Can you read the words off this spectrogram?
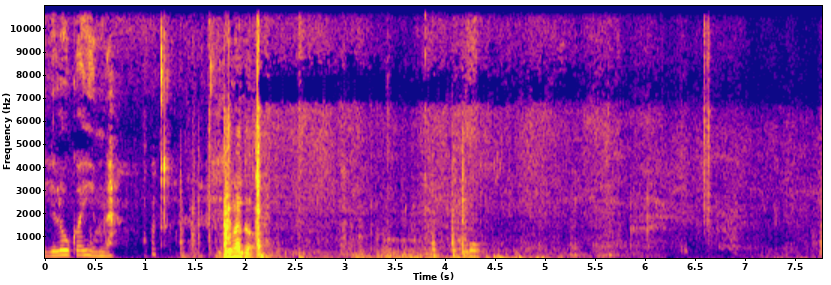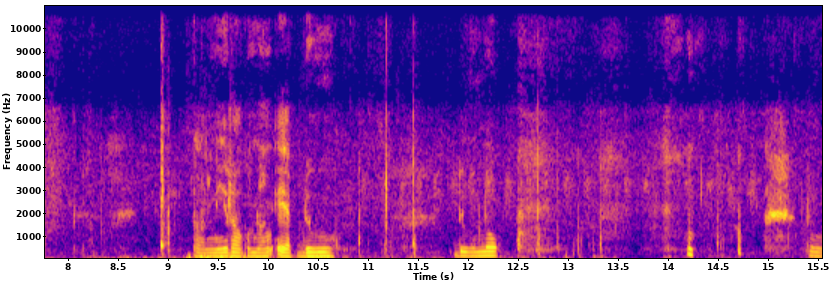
สี่ลูกก็อิ่มนะまだตอนนี้เรากำลังแอบดู ดูนกลุง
